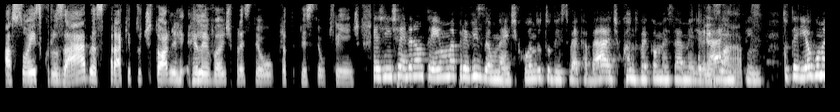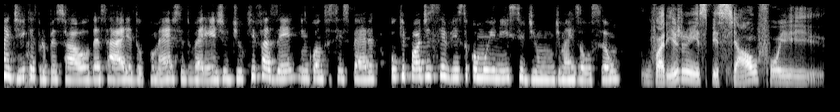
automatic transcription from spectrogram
ações cruzadas para que tu te torne relevante para esse, teu, esse teu cliente. A gente ainda não tem uma previsão, né, de quando tudo isso vai acabar, de quando vai começar a melhorar, Exato. enfim. Tu teria alguma dica para o pessoal dessa essa área do comércio e do varejo de o que fazer enquanto se espera o que pode ser visto como o início de, um, de uma resolução? O varejo em especial foi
